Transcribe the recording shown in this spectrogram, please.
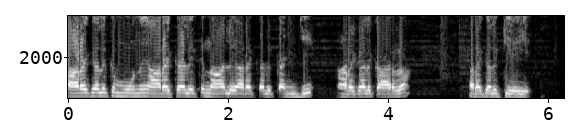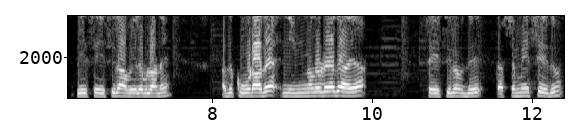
ആറേക്കാലക്ക് മൂന്ന് ആറേക്കാലക്ക് നാല് ആറേക്കാലക്ക് അഞ്ച് ആറേക്കാലക്ക് ആറര ആറേക്കാലക്ക് ഏഴ്. ഈ സൈസിലും അവൈലബിൾ ആണ്. അത് കൂടാതെ നിങ്ങളുടേതായ സൈസിലും ഇത് കസ്റ്റമൈസ് ചെയ്തും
